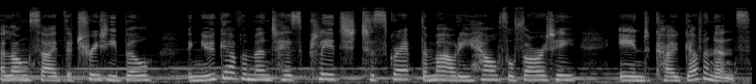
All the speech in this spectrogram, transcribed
Alongside the treaty bill, the new government has pledged to scrap the Māori Health Authority, end co-governance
